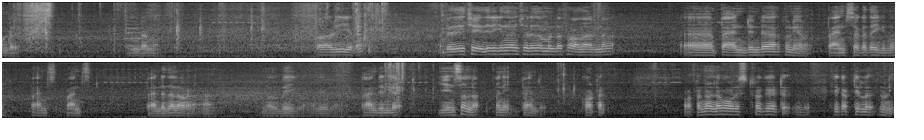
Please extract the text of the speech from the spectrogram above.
ഉണ്ട് രണ്ടെണ്ണം അപ്പോൾ അപ്പോൾ ഇത് ചെയ്തിരിക്കുന്നതെന്ന് വെച്ചാൽ നമ്മളുടെ സാധാരണ പാന്റിന്റെ തുണിയാണ്. പാൻസൊക്കെ തയ്ക്കുന്ന പാൻസ് പാൻസ് പാന്റ് എന്നല്ല പറയണം ആ അത് ഉപയോഗിക്കുക അത് പാന്റിന്റെ ജീൻസ് അല്ല തനി പാന്റ് കോട്ടൺ കോട്ടൺ അല്ല പോളിസ്റ്ററൊക്കെ ആയിട്ട് ഇത്തിരി കട്ടിയുള്ള തുണി.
